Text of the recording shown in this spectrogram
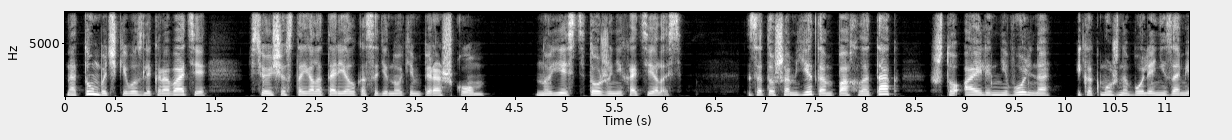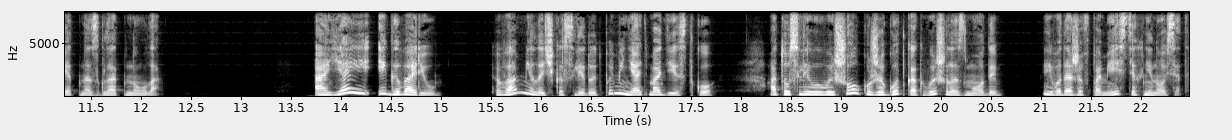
На тумбочке возле кровати все еще стояла тарелка с одиноким пирожком. Но есть тоже не хотелось. Зато шамьетом пахло так, что Айлин невольно и как можно более незаметно сглотнула. «А я ей и говорю. Вам, милочка, следует поменять модистку а то сливовый шелк уже год как вышел из моды. Его даже в поместьях не носят.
